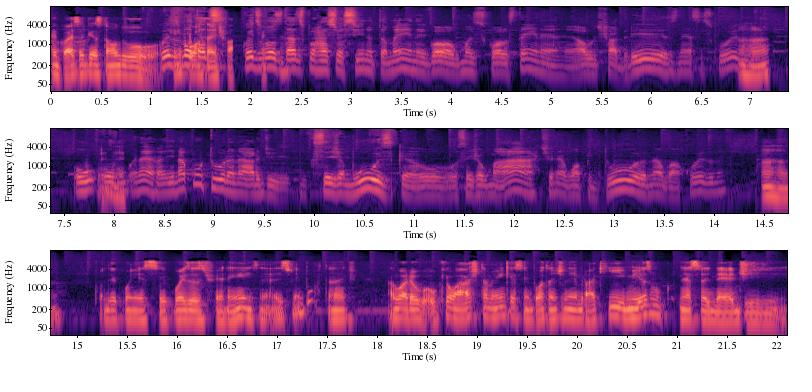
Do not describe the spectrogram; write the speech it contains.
é igual essa questão do. Coisas, é voltadas, falar. coisas voltadas para o raciocínio também, né? Igual algumas escolas têm, né? Aula de xadrez, né? Essas coisas. Uhum. Ou, ou é. né? E na cultura, na né? área de que seja música, ou, ou, seja alguma arte, né? Alguma pintura, né? Alguma coisa, né? Uhum. Poder conhecer coisas diferentes, né? Isso é importante. Agora, o, o que eu acho também que é importante lembrar que, mesmo nessa ideia de,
